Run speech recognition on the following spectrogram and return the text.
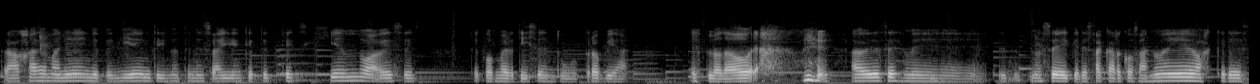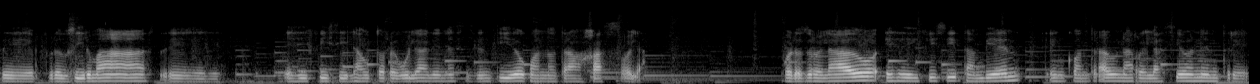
trabajas de manera independiente y no tenés a alguien que te esté exigiendo, a veces te convertís en tu propia explotadora. a veces me, no sé, querés sacar cosas nuevas, querés eh, producir más. Eh, es difícil autorregular en ese sentido cuando trabajas sola. Por otro lado, es difícil también encontrar una relación entre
